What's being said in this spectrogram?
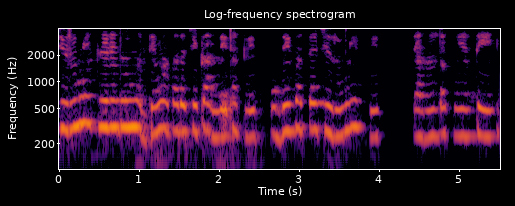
चिरून घेतलेले दोन मध्यम आकाराचे कांदे टाकलेत. उभे पातळ चिरून घेतलेत. त्यावर टाकूया तेल.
